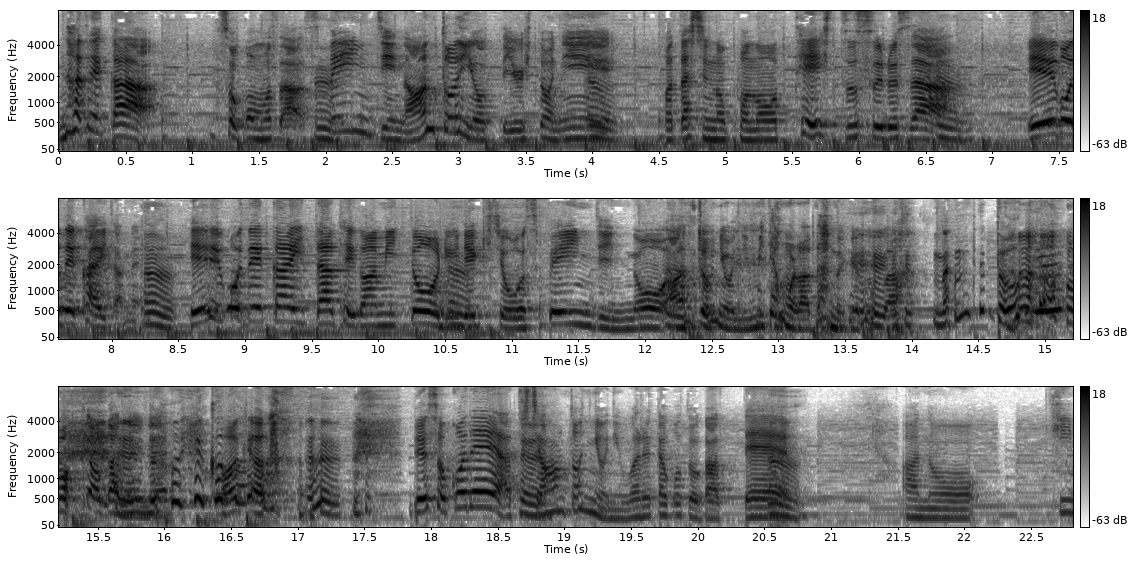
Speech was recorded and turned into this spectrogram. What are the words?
なぜかそこもさスペイン人のアントニオっていう人に、うん。私のこの提出するさ、英語で書いたね、うん。英語で書いた手紙と履歴書をスペイン人のアントニオに見てもらったんだけどさ、なんでどういう？わけわかんないんない。でそこで私、うん。アントニオに言われたことがあって、あのき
